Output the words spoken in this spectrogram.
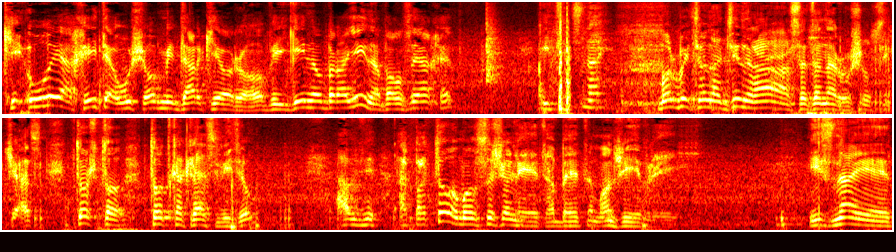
Киуле ахита ушов мидар киоро, вигейно бараейна, валзе ахет. И ты знай, может быть, он один раз это нарушил сейчас, то, что тот как раз видел, а, а потом он сожалеет об этом, он же еврей. И знает,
